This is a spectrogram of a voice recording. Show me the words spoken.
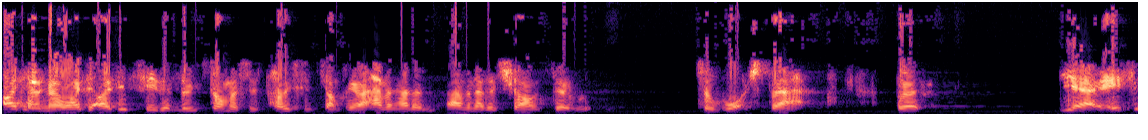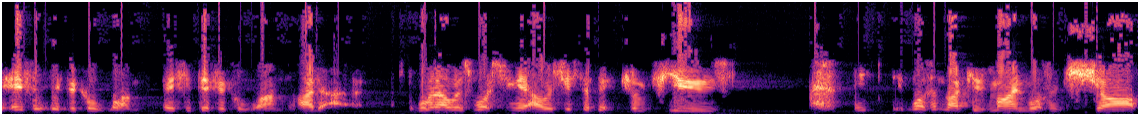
I don't know. I, I did see that Luke Thomas has posted something. I haven't had a haven't had a chance to to watch that, but yeah, it's it's a difficult one. It's a difficult one. I, when I was watching it, I was just a bit confused. It, it wasn't like his mind wasn't sharp,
